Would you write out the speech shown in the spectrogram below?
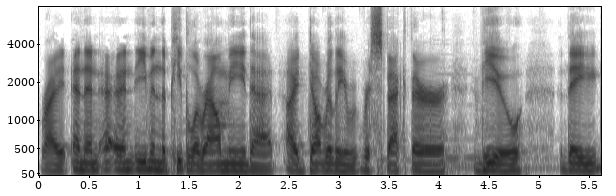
right? And then and even the people around me that I don't really respect their view, they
